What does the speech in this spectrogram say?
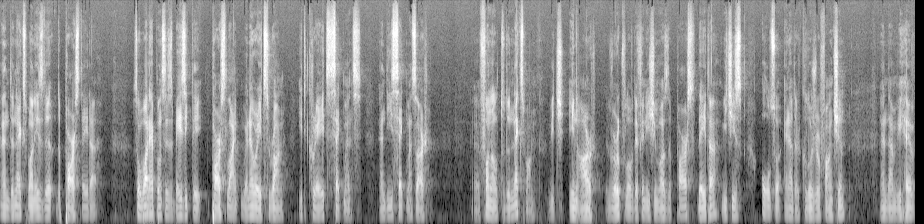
And the next one is the, the parse data. So what happens is basically parse line, whenever it's run, it creates segments. And these segments are uh, funneled to the next one, which in our workflow definition was the parse data, which is also another Clojure function. And then we have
